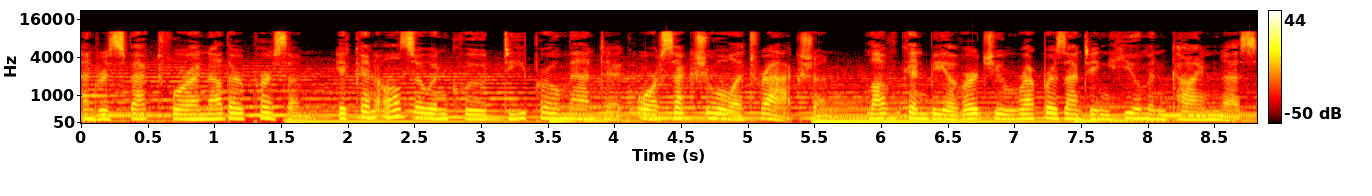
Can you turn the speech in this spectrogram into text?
and respect for another person. It can also include deep romantic or sexual attraction. Love can be a virtue representing human kindness,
